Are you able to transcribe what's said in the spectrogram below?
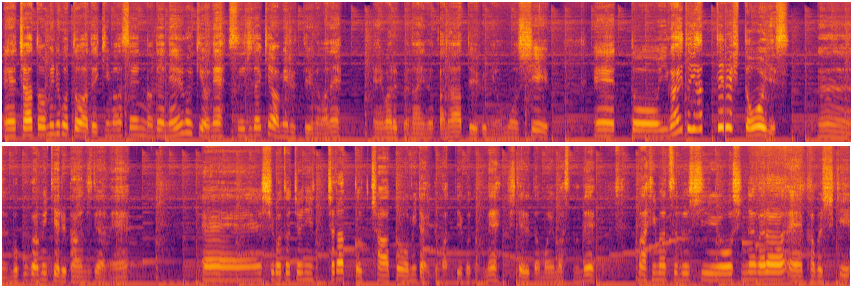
えー、チャートを見ることはできませんので、値動きをね、数字だけは見るっていうのはね、えー、悪くないのかなというふうに思うし、えー、っと、意外とやってる人多いです。うん、僕が見てる感じではね。えー、仕事中にちゃらっとチャートを見たりとかっていうこともねしてると思いますので、まあ、暇つぶしをしながら、えー、株式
